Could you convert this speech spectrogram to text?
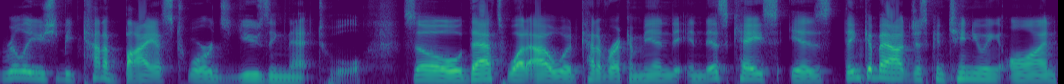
really you should be kind of biased towards using that tool. So that's what I would kind of recommend in this case is think about just continuing on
